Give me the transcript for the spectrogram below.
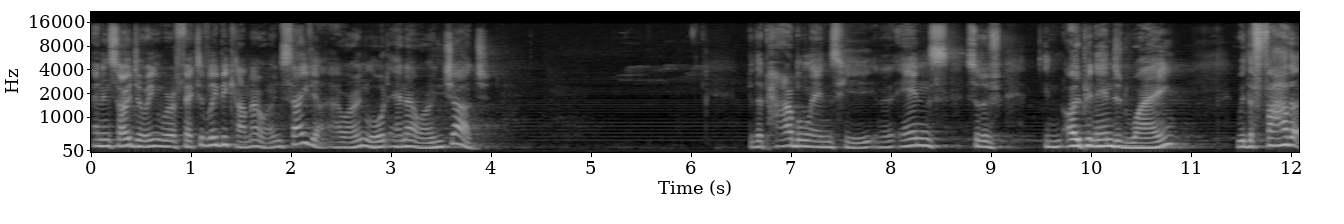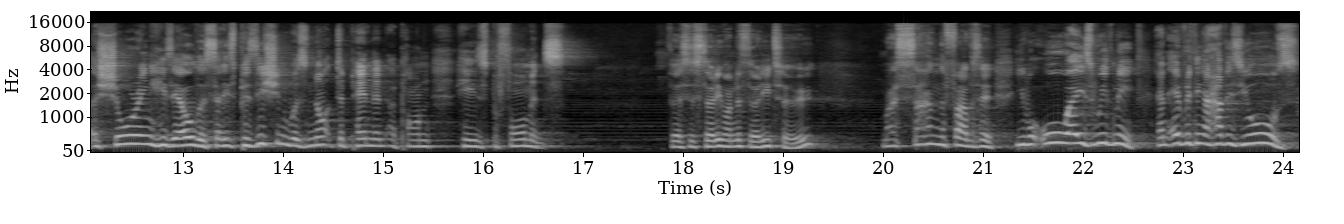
And in so doing, we're effectively become our own Saviour, our own Lord, and our own Judge. But the parable ends here, and it ends sort of in an open ended way, with the father assuring his elders that his position was not dependent upon his performance. Verses 31 to 32 My son, the father said, You were always with me, and everything I have is yours.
